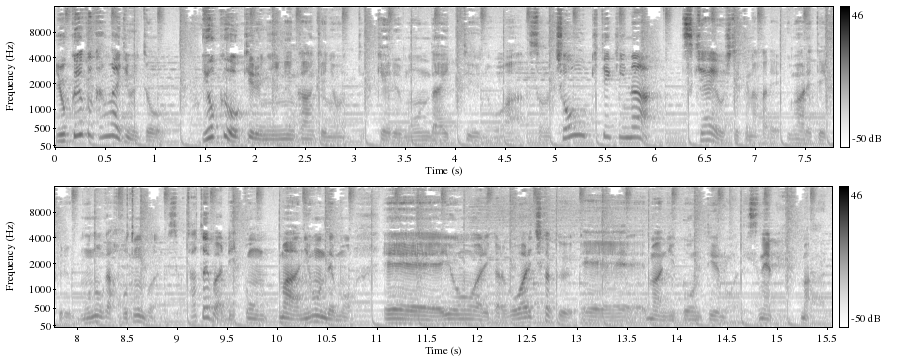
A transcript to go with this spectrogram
よくよく考えてみるとよく起きる人間関係における問題っていうのはその長期的な付き合いをしていく中で生まれてくるものがほとんどなんですよ。例えば離婚、まあ、日本でも、えー4割から5割近く、えーまあ、離婚っていうのはですね、まあ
